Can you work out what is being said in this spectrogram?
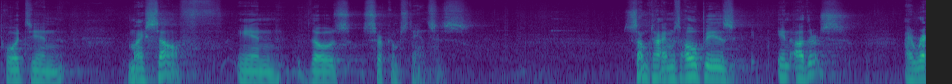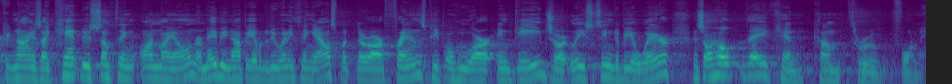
put in myself in those circumstances. Sometimes hope is in others. I recognize I can't do something on my own, or maybe not be able to do anything else, but there are friends, people who are engaged, or at least seem to be aware, and so I hope they can come through for me.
